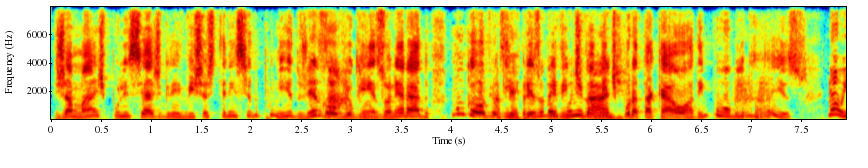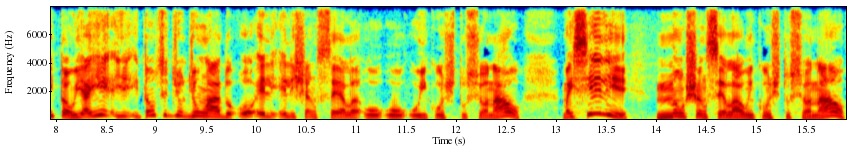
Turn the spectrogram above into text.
jamais policiais grevistas terem sido punidos. Exato. Nunca houve alguém exonerado, nunca houve alguém preso preventivamente por atacar a ordem pública. Uhum. É isso. Não, então, e aí, e, então se de, de, um lado ou ele, ele chancela o, o, o inconstitucional, mas se ele não chancelar o inconstitucional,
